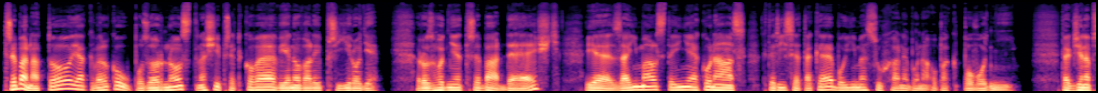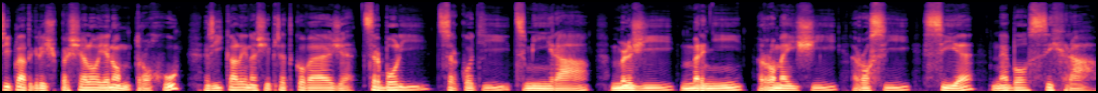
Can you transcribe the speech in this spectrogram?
Třeba na to, jak velkou pozornost naši předkové věnovali přírodě. Rozhodně třeba déšť je zajímal stejně jako nás, kteří se také bojíme sucha nebo naopak povodní. Takže například, když pršelo jenom trochu, říkali naši předkové, že crbolí, crkotí, cmírá, mlží, mrní, romejší, rosí, sije nebo sichrá.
